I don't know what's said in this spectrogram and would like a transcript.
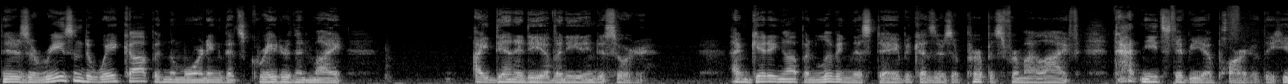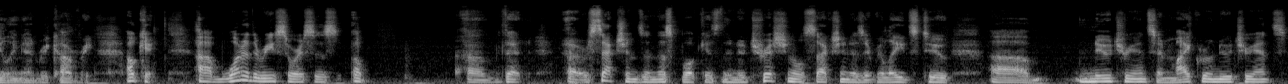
There's a reason to wake up in the morning that's greater than my identity of an eating disorder. I'm getting up and living this day because there's a purpose for my life. That needs to be a part of the healing and recovery. Okay um, one of the resources oh, uh, that uh, sections in this book is the nutritional section as it relates to um, nutrients and micronutrients.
